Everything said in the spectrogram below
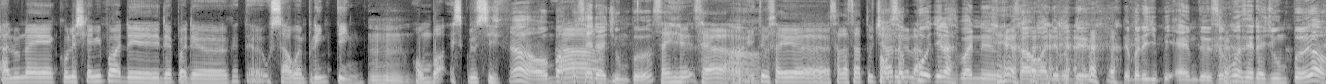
alumni college kami pun ada daripada kata usahawan printing. Mm-hmm. ombak eksklusif. Ha ombak ha, pun saya dah jumpa. Saya saya ha. itu saya salah satu cara oh, sebut lah. sebut je lah sebenarnya usahawan daripada daripada UPM tu. Semua saya dah jumpa tau.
